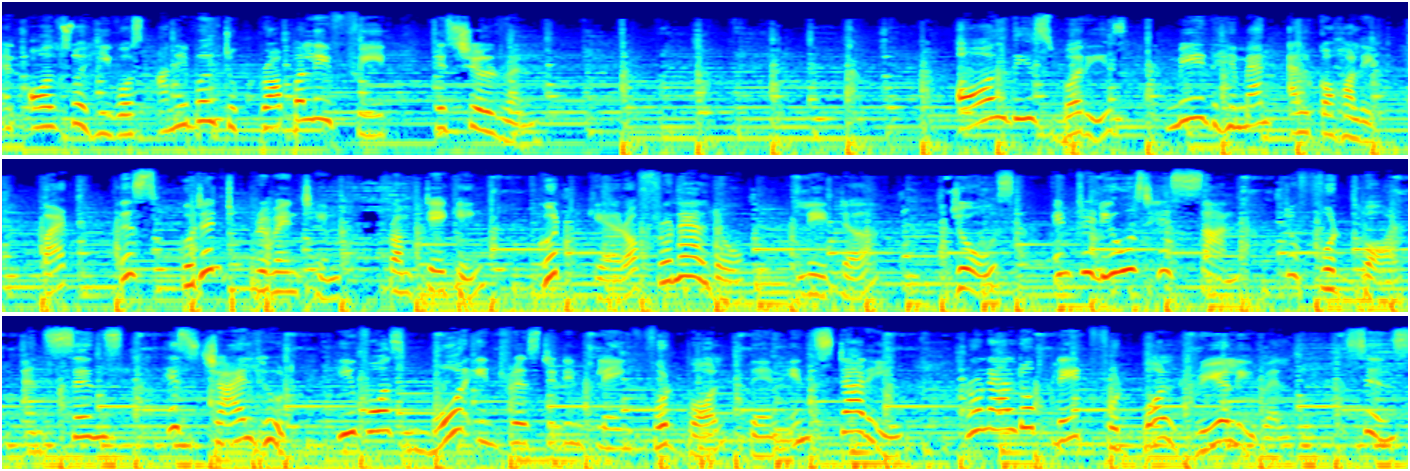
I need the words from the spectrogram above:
and also he was unable to properly feed his children. All these worries made him an alcoholic, but this couldn't prevent him from taking good care of Ronaldo. Later, Jose introduced his son to football, and since his childhood, he was more interested in playing football than in studying. Ronaldo played football really well since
